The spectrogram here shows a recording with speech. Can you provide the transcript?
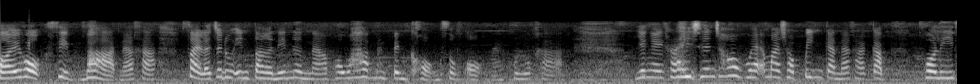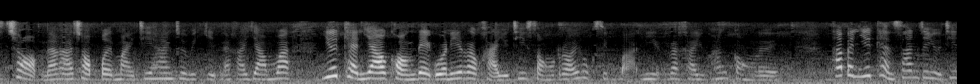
260 บาทนะคะ ใส่แล้วจะดูอินเตอร์นิดนึงนะ เพราะว่ามันเป็นของส่งออกนะคุณลูกค้า ยังไงใครชื่นชอบแวะมาช้อปปิ้งกันนะคะ กับ Police Shop นะคะช็อปเปิดใหม่ที่ห้างทวิกิตนะคะ ย้ำว่ายืดแขนยาวของเด็กวันนี้เราขายอยู่ที่ 260 บาทนี่ราคาอยู่ข้างกล่องเลย ถ้าเป็นยืดแขนสั้นจะอยู่ที่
